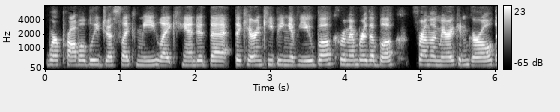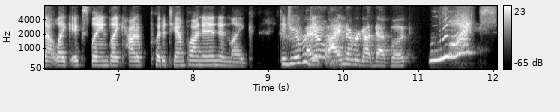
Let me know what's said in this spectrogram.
were probably just like me, like handed the the care and keeping of you book. Remember the book from American Girl that like explained like how to put a tampon in and like did you ever I I never got that book. What?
